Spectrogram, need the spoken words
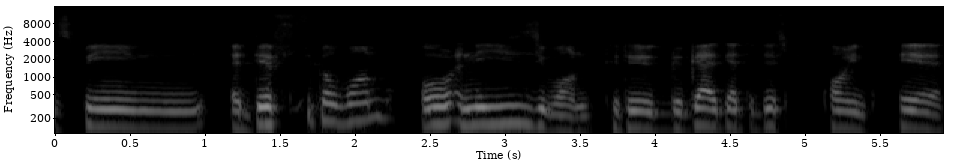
Has been a difficult one or an easy one to do get, get to this point here?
